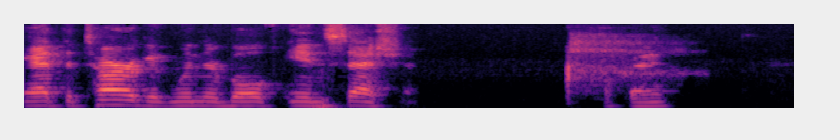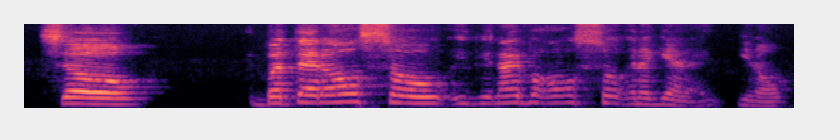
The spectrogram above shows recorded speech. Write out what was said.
at the target when they're both in session. Okay. So, but that also, and I've also, and again, you know,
